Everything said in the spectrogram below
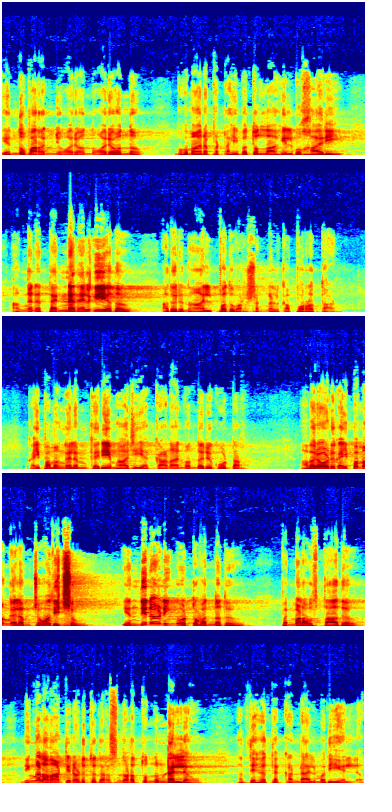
എന്ന് പറഞ്ഞ് ഓരോന്നോരോന്ന് ബഹുമാനപ്പെട്ട ഹിബത്തുല്ലാഹിൽ ബുഖാരി അങ്ങനെ തന്നെ നൽകിയത് അതൊരു നാൽപ്പത് വർഷങ്ങൾക്കപ്പുറത്താണ്. കൈപ്പമംഗലം കരീം ഹാജിയെ കാണാൻ വന്നൊരു കൂട്ടർ അവരോട് കൈപ്പമംഗലം ചോദിച്ചു എന്തിനാണ് ഇങ്ങോട്ട് വന്നത്? പൊന്മള ഉസ്താദ് നിങ്ങളെ നാട്ടിനടുത്ത് ദർശനം നടത്തുന്നുണ്ടല്ലോ അദ്ദേഹത്തെ കണ്ടാൽ മതിയല്ലോ.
